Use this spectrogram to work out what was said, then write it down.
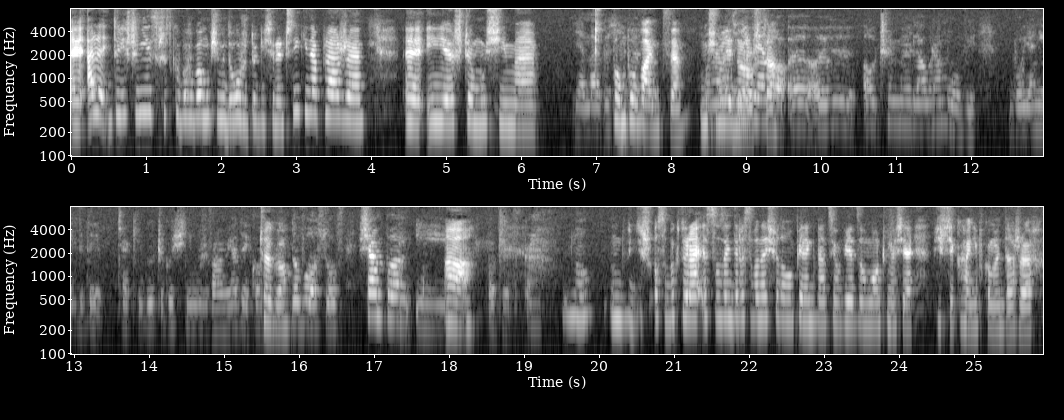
E, ale to jeszcze nie jest wszystko, bo chyba musimy dołożyć tu jakieś ręczniki na plażę i jeszcze musimy Ja pompowańce. Musimy ja jednorożca. Nie wiem o, o, o czym Laura mówi, bo ja nigdy takiego czegoś nie używałam. Ja tylko Czego? do włosów szampon i A, oczywka. no. Widzisz, osoby, które są zainteresowane świadomą pielęgnacją, wiedzą, łączmy się, piszcie kochani w komentarzach.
